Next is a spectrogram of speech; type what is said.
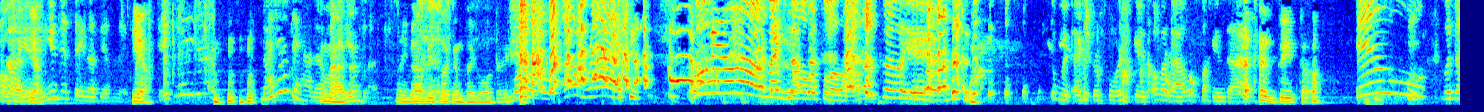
Oh yeah, Yeah. you did say that the other day. Yeah. Dick major? Imagine if they had that. Imagine. So you gotta be sucking dick all day. Whoa! All right. Moving along, my jaw will fall off. So yeah. With extra foreskin. Oh my god, I will fucking die. Deep though. Ew. With the.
